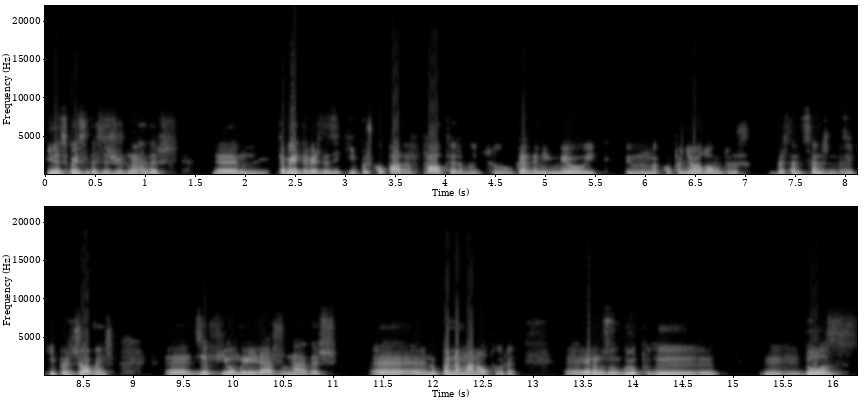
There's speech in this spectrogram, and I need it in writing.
E na sequência dessas jornadas, um, também através das equipas, com o padre Walter, muito grande amigo meu e que me acompanhou ao longo dos bastantes anos nas equipas de jovens, uh, desafiou-me a ir às jornadas uh, no Panamá na altura. Uh, éramos um grupo de, de 12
